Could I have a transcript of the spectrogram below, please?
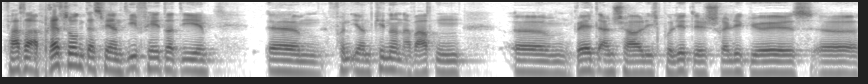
Vatererpressung, das wären die Väter, die ähm, von ihren Kindern erwarten, ähm, weltanschaulich, politisch, religiös, äh,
